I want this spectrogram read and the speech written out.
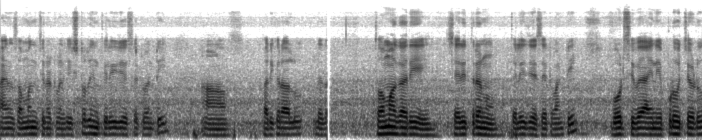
ఆయనకు సంబంధించినటువంటి హిస్టరీని తెలియజేసేటువంటి పరికరాలు లేదా తోమా గారి చరిత్రను తెలియజేసేటువంటి బోర్డ్స్ ఇవే ఆయన ఎప్పుడు వచ్చాడు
